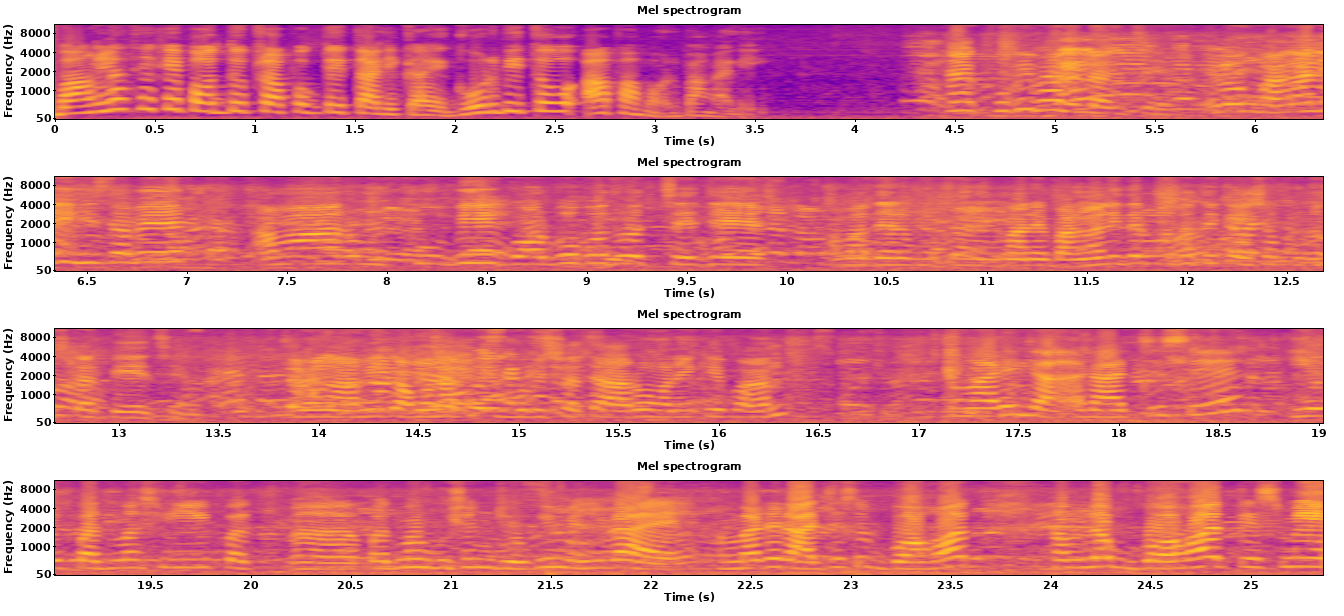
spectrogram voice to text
বাংলা থেকে পদ্মপ্রাপকদের তালিকায় গর্বিত আপামর বাঙালি হ্যাঁ খুবই ভালো লাগছে এবং বাঙালি হিসাবে আমার খুবই গর্ববোধ হচ্ছে যে আমাদের উম মানে বাঙালিদের মধ্যে থেকে এইসব পুরস্কার পেয়েছেন এবং আমি কামনা করি ভবিষ্যতে আরো অনেকে পান हमारे रा- राज्य से ये पद्मश्री पद- अ, पद्म भूषण जो भी मिल रहा है हमारे राज्य से बहुत हम लोग बहुत इसमें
